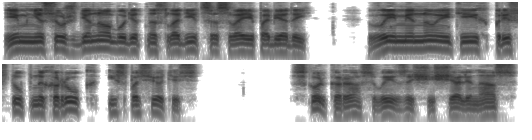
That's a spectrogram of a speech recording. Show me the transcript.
Им не суждено будет насладиться своей победой. Вы минуете их преступных рук и спасетесь. Сколько раз вы защищали нас,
